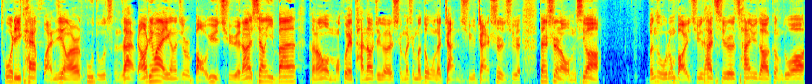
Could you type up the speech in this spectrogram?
脱离开环境而孤独存在。然后另外一个呢就是保育区，然后像一般可能我们会谈到这个什么什么动物的展区、展示区，但是呢，我们希望。本土物种保育区，它其实参与到更多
